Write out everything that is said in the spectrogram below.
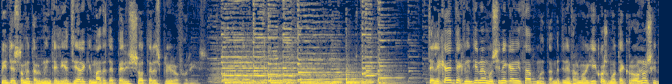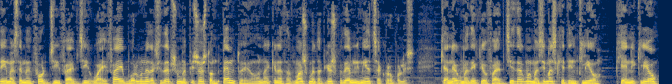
Μπείτε στο metalumin.gr και μάθετε περισσότερες πληροφορίες. Τελικά η τεχνητή νοημοσύνη κάνει θαύματα. Με την εφαρμογή Κοσμοτέ Κρόνο, είτε είμαστε με 4G, 5G, Wi-Fi, μπορούμε να ταξιδέψουμε πίσω στον 5ο αιώνα και να θαυμάσουμε τα πιο σπουδαία μνημεία της Ακρόπολης. Και αν έχουμε δίκτυο 5G, θα έχουμε μαζί μας και την Κλειό. Ποια είναι η Κλειό;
